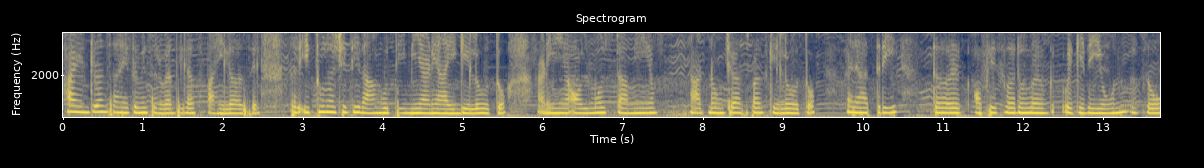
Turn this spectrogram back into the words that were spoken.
हा एंट्रन्स आहे तुम्ही सुरुवातीलाच पाहिलं असेल. तर इथून अशी ती रांग होती मी आणि आई गेलो होतो. आणि ऑलमोस्ट आम्ही आठ नऊच्या आसपास गेलो होतो. रात्री तर ऑफिसवरून वगैरे येऊन सो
